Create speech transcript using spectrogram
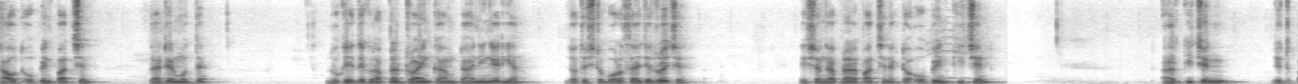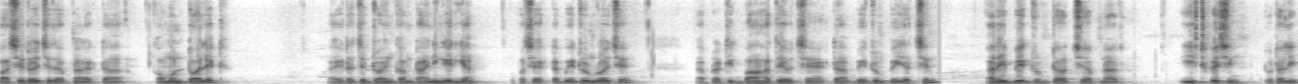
সাউথ ওপেন পাচ্ছেন। ফ্ল্যাটের মধ্যে। ঢুকেই দেখুন আপনার ড্রয়িং কাম, ডাইনিং এরিয়া, যথেষ্ট বড় সাইজের রয়েছে। এর সঙ্গে আপনারা পাচ্ছেন একটা ওপেন কিচেন। আর কিচেন যেটা পাশে রয়েছে আপনার একটা কমন টয়লেট। আর এটা হচ্ছে ড্রয়িং কাম, ডাইনিং এরিয়া। ওপাশে একটা বেডরুম রয়েছে। আপনার ঠিক বাঁ হাতে হচ্ছে একটা বেডরুম পেয়ে যাচ্ছেন। আর এই বেডরুমটা হচ্ছে আপনার ইস্ট ফেসিং, টোটালি।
